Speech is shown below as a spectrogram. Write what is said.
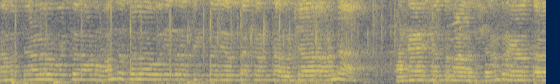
ನಮ್ಮ ಶರಣರ ವಚನವನ್ನು ಒಂದು ಸಲ ಓದಿದ್ರೆ ಸಿಗ್ತದೆ ಅಂತಕ್ಕಂಥ ವಿಚಾರವನ್ನ ಹನ್ನೆರಡು ಶತಮಾನದ ಶರಣರು ಹೇಳ್ತಾರ.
